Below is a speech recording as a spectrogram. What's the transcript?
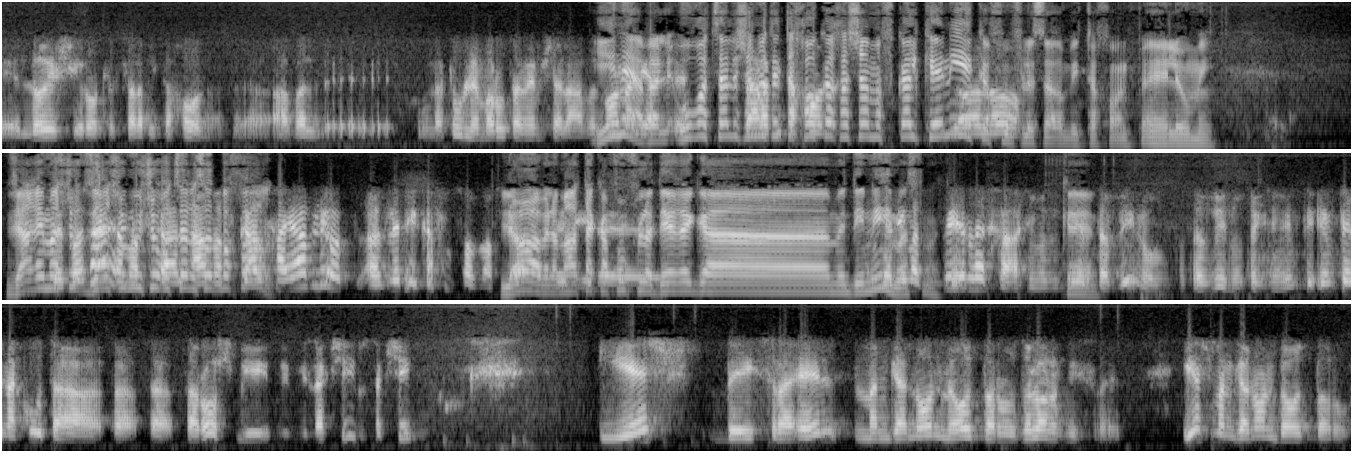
אה, לא ישירות לשר הביטחון, אבל אה, הוא נתון למרות הממשלה. הנה, אבל הוא רצה לשנות את החוק ככה שהמפכ"ל כן יהיה לא, לא. כפוף לשר הביטחון אה, לאומי. זה הרי משהו, זה השינוי שהוא רוצה לעשות בחוק. המפכ"ל חייב להיות, אז למי כפוף המפכ"ל? לא, אבל אמרת כפוף לדרג המדיני. אני מסביר לך, אני מסביר, כן. תבינו, תבינו, אם תנקו את הראש מלהקשיב, אז תקשיבו. יש בישראל מנגנון מאוד ברור, זה לא רק בישראל, יש מנגנון מאוד ברור.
